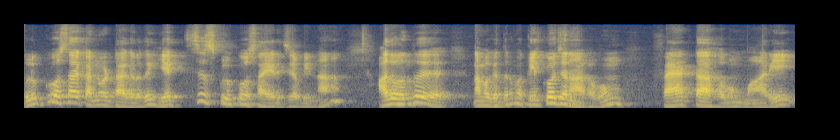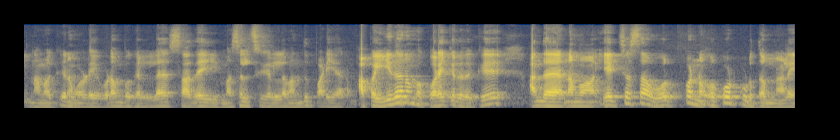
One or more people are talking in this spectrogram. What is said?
குளுக்கோஸாக கன்வெர்ட் ஆகிறது எக்ஸஸ் குளுக்கோஸ் ஆயிடுச்சு அப்படின்னா அது வந்து நமக்கு திரும்ப கிளிக்கோஜனாகவும் ஃபேட்டாகவும் மாறி நமக்கு நம்மளுடைய உடம்புகளில் சதை மசில்ஸுகளில் வந்து படியாரம் அப்போ இதை நம்ம குறைக்கிறதுக்கு அந்த நம்ம எக்ஸஸாக ஒர்க் பண்ண ஒர்க் அவுட் கொடுத்தோம்னாலே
